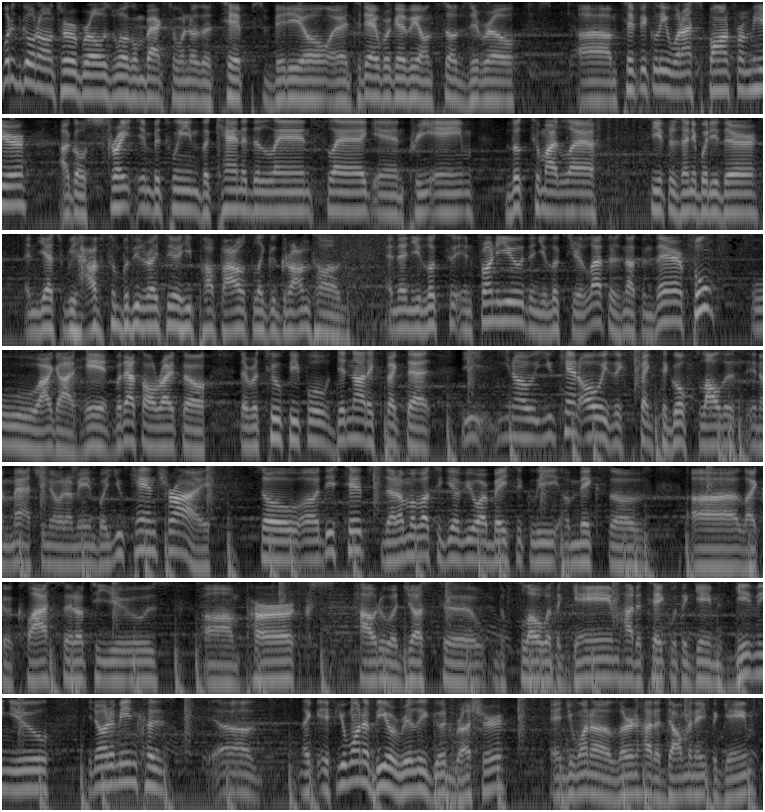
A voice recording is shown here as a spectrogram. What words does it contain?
What is going on Turbo Bros? Welcome back to another tips video and today we're going to be on Sub-Zero. Um, typically when I spawn from here, I go straight in between the Canada land flag and pre-aim, look to my left, see if there's anybody there, and yes we have somebody right there, he pop out like a groundhog. And then you look to in front of you, then you look to your left, there's nothing there, boom, Ooh, I got hit, but that's all right though. There were two people, did not expect that. You, you know, you can't always expect to go flawless in a match, you know what I mean? But you can try. So uh, these tips that I'm about to give you are basically a mix of uh, like a class setup to use, um, perks, how to adjust to the flow of the game, how to take what the game is giving you. You know what I mean? Because uh, like if you want to be a really good rusher, and you want to learn how to dominate the game,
